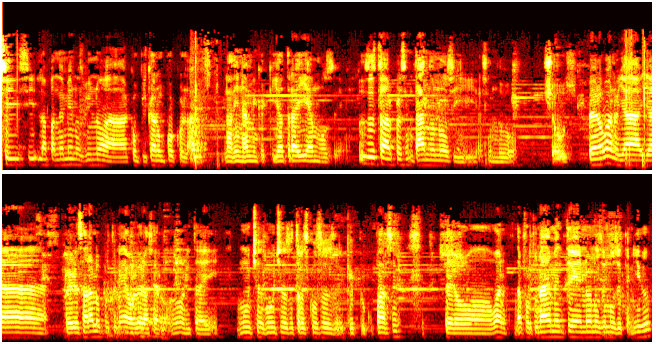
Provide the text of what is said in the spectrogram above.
sí, sí, la pandemia nos vino a complicar un poco la, la dinámica que ya traíamos de, pues, estar presentándonos y haciendo shows. Pero bueno, ya, ya regresará la oportunidad de volver a hacerlo. Ahorita hay muchas, muchas otras cosas de que preocuparse. Pero bueno, afortunadamente no nos hemos detenido.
